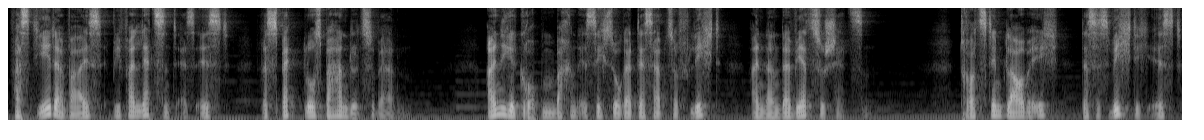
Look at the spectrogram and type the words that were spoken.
Fast jeder weiß, wie verletzend es ist, respektlos behandelt zu werden. Einige Gruppen machen es sich sogar deshalb zur Pflicht, einander wertzuschätzen. Trotzdem glaube ich, dass es wichtig ist,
